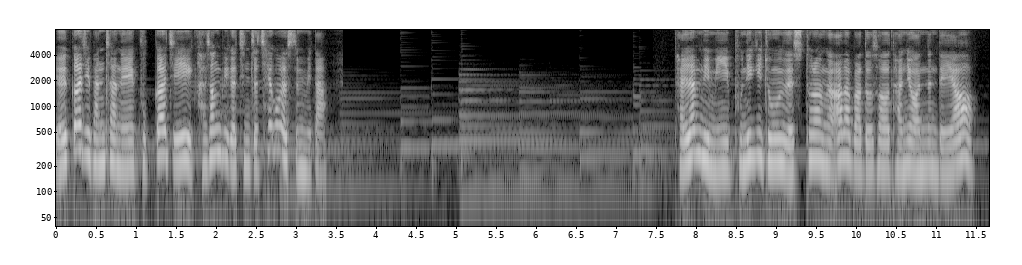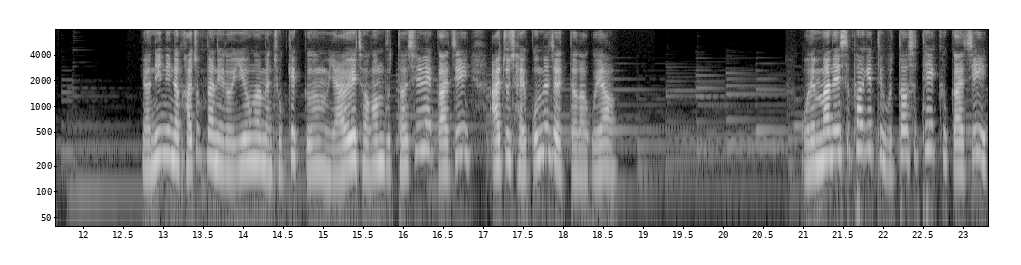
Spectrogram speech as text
10가지 반찬에 국까지 가성비가 진짜 최고였습니다. 달람님이 분위기 좋은 레스토랑을 알아봐둬서 다녀왔는데요. 연인이나 가족 단위로 이용하면 좋게끔 야외 정원부터 실내까지 아주 잘 꾸며져 있더라고요. 오랜만에 스파게티부터 스테이크까지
